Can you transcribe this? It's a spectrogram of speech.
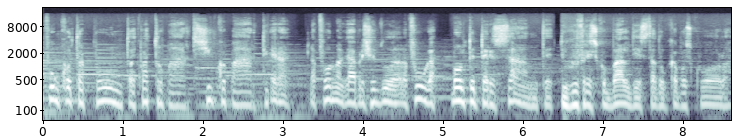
Fu un contrappunto a quattro parti, cinque parti. Era la forma che ha preceduto la fuga, molto interessante, di cui Frescobaldi è stato un caposcuola.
